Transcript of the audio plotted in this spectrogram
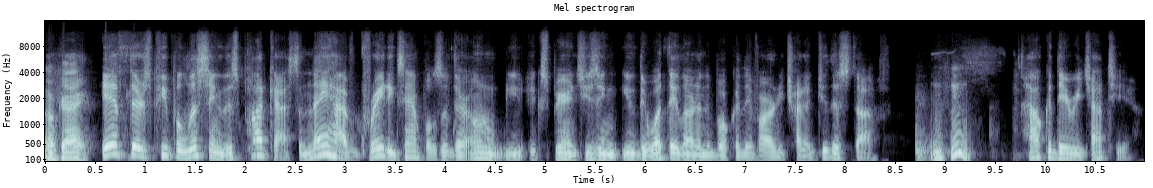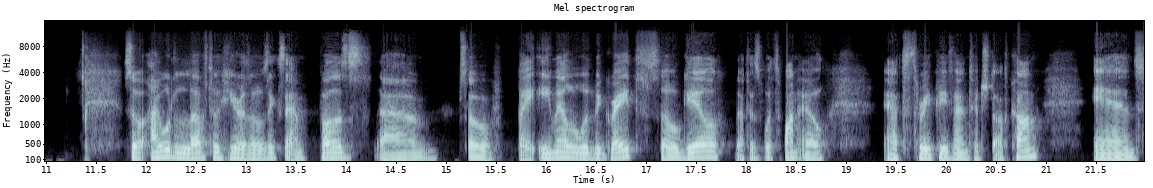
Okay. If there's people listening to this podcast and they have great examples of their own experience using either what they learned in the book or they've already tried to do this stuff, mm-hmm. how could they reach out to you? So I would love to hear those examples. Um, so by email would be great. So Gil, that is with one L, at 3pvantage.com. And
